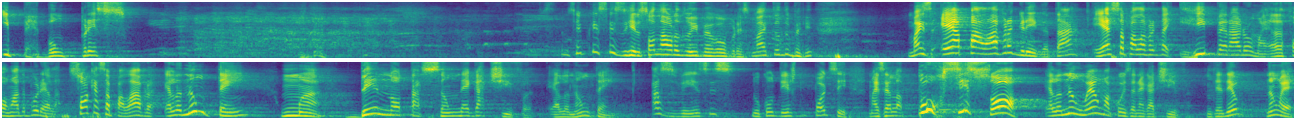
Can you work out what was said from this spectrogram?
hiper bom preço. Não sei porque vocês riram, só na hora do hiper bom preço, mas tudo bem. Mas é a palavra grega, tá? É essa palavra que está hiperaromai, ela é formada por ela. Só que essa palavra, ela não tem uma denotação negativa. Ela não tem. Às vezes, no contexto, pode ser. Mas ela, por si só, ela não é uma coisa negativa. Entendeu? Não é.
